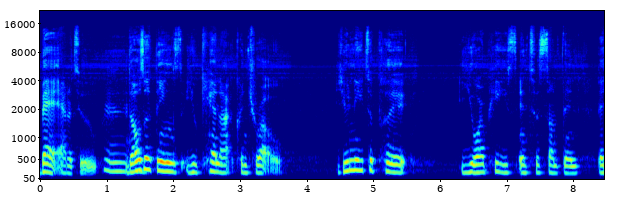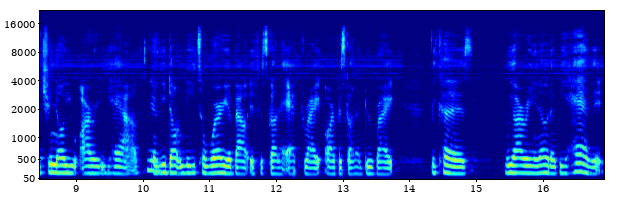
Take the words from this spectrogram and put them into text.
bad attitude. Mm-hmm. Those are things you cannot control. You need to put your peace into something that you know you already have Yeah. and you don't need to worry about if it's going to act right or if it's going to do right because we already know that we have it.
